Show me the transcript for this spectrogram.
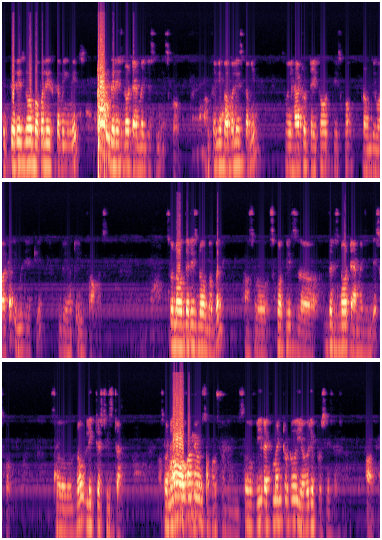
If there is no bubble is coming means there is no damages in the scope. If any bubble is coming, we have to take out the scope from the water immediately and we have to inform us. So now there is no bubble, so scope is, uh, there is no damage in the scope. So now leak test is done. So now, often you supposed to do so we recommend to do every procedure. Okay.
